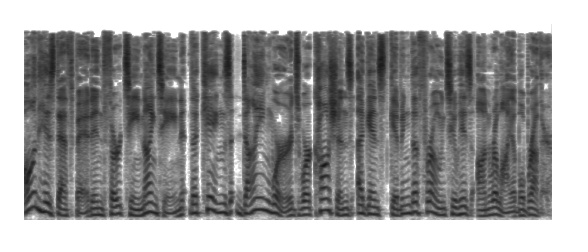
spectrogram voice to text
On his deathbed in 1319, the king's dying words were cautions against giving the throne to his unreliable brother.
